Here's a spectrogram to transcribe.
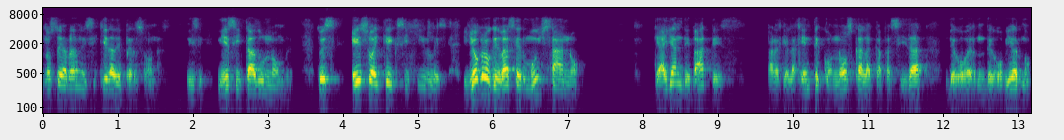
no estoy hablando ni siquiera de personas, ni, ni he citado un nombre. Entonces, eso hay que exigirles. Y yo creo que va a ser muy sano que hayan debates para que la gente conozca la capacidad de, de gobierno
